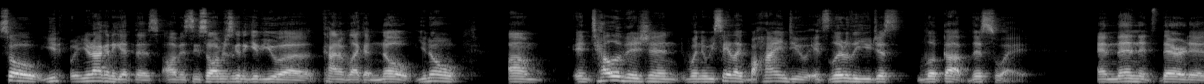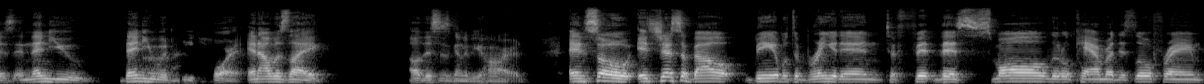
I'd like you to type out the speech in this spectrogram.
so you you're not gonna get this, obviously. So I'm just gonna give you a kind of like a note. You know, um, in television, when we say like behind you, it's literally you just look up this way, and then it's there it is, and then you then you would reach for it. And I was like, oh, this is gonna be hard. And so it's just about being able to bring it in to fit this small little camera, this little frame.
